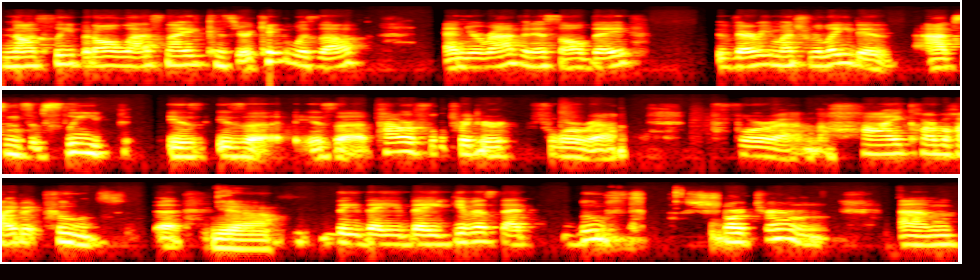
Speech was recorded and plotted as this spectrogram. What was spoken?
not sleep at all last night because your kid was up and you're ravenous all day? Very much related. Absence of sleep is is a is a powerful trigger for uh, for um, high carbohydrate foods. Uh, yeah, they they they give us that boost short term, um,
